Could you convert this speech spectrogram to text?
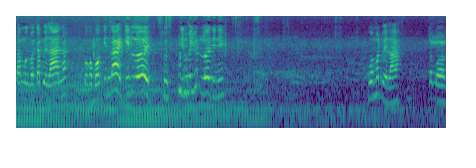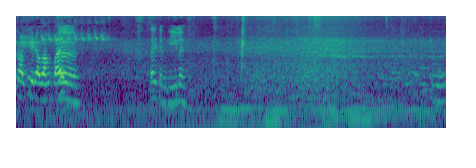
ถ้ามึงก็จับ เวลานะบอกก็บอกกินได้กินเลย กินไม่หยุดเลยทีนี้กลัวหมดเวลาก็บอกเข้าที่ระวังไป เออ ได้เต็มทีเลย ม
